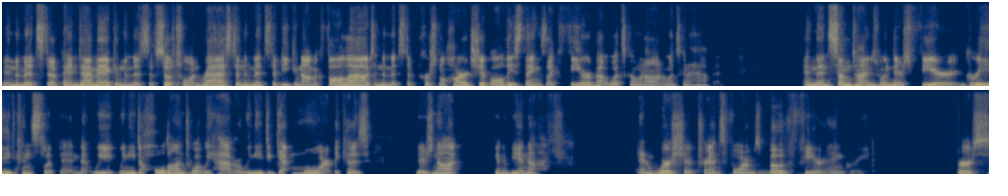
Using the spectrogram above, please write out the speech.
in the midst of pandemic, in the midst of social unrest, in the midst of economic fallout, in the midst of personal hardship, all these things like fear about what's going on and what's going to happen. And then sometimes when there's fear, greed can slip in that we we need to hold on to what we have or we need to get more because there's not going to be enough. And worship transforms both fear and greed. Verse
